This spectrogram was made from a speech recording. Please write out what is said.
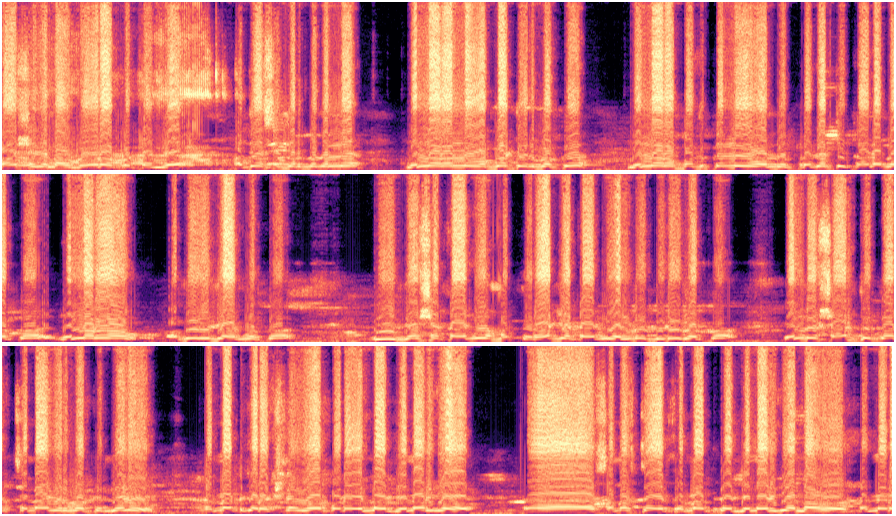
ಭಾಷೆಗೆ ನಾವು ಗೌರವ ಕೊಟ್ಟಂಗೆ. ಅದೇ ಸಂದರ್ಭದಲ್ಲಿ ಎಲ್ಲರಲ್ಲೂ ಒಗ್ಗಟ್ಟಿರ್ಬೇಕು, ಎಲ್ಲರ ಬದುಕಲ್ಲಿ ಒಂದು ಪ್ರಗತಿ ಕಾಣಬೇಕು, ಎಲ್ಲರೂ ಅಭಿವೃದ್ಧಿ ಆಗ್ಬೇಕು. ಈ ದೇಶಕ್ಕಾಗಿ ಮತ್ತು ರಾಜ್ಯಕ್ಕಾಗಿ ಎಲ್ಲರೂ ದುಡಿಬೇಕು, ಎಲ್ಲರೂ ಶಾಂತಿಯುತ ಚೆನ್ನಾಗಿರ್ಬೇಕು ಅಂತೇಳಿ ಕರ್ನಾಟಕ ರಕ್ಷಣಾ ಎಲ್ಲ ಜನರಿಗೆ ಸಮಸ್ತ ಕರ್ನಾಟಕ ಜನರಿಗೆ ನಾವು ಕನ್ನಡ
